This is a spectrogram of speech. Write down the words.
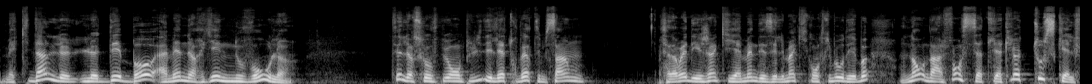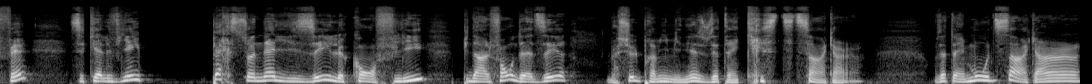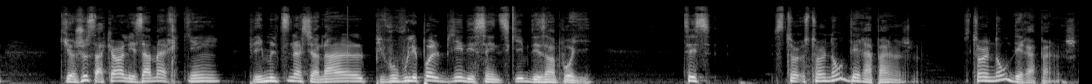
mais qui, dans le, débat, amène rien de nouveau, là. Tu sais, lorsque vous on publie des lettres ouvertes, il me semble, ça devrait être des gens qui amènent des éléments qui contribuent au débat. Non, dans le fond, cette lettre-là, tout ce qu'elle fait, c'est qu'elle vient personnaliser le conflit, puis dans le fond, de dire, Monsieur le Premier ministre, vous êtes un Christi de sans cœur. Vous êtes un maudit sans cœur qui a juste à cœur les Américains, puis les multinationales, puis vous voulez pas le bien des syndiqués et des employés. C'est un, autre dérapage. C'est un autre dérapage.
